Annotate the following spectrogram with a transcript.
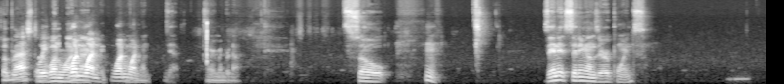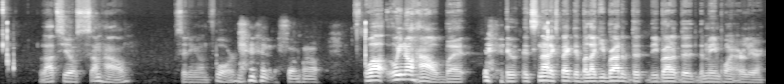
Club Last week, one-one, one-one, one-one. Yeah, I remember now. So, hmm, Zenit sitting on zero points. Lazio somehow sitting on four. somehow. Well, we know how, but it, it's not expected. But like you brought up the you brought up the, the main point earlier.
